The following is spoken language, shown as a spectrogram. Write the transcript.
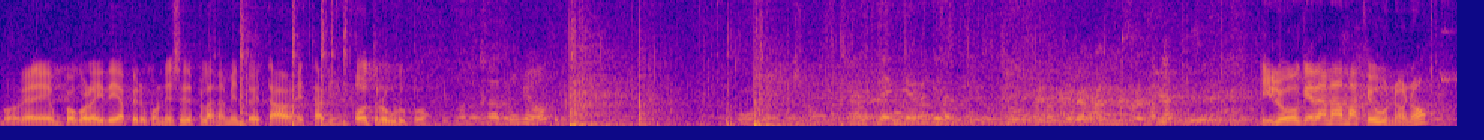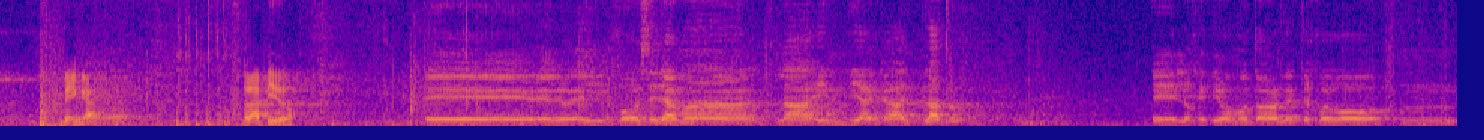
porque es un poco la idea, pero con ese desplazamiento está, está bien. Otro grupo. Y luego queda nada más que uno, ¿no? Venga. Rápido. Eh, el, el juego se llama La Indiaca al Plato. El objetivo motor de este juego mm,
